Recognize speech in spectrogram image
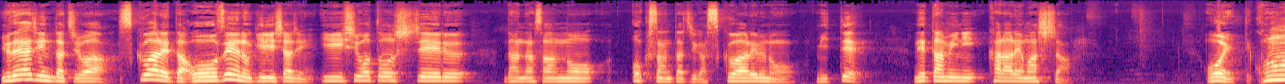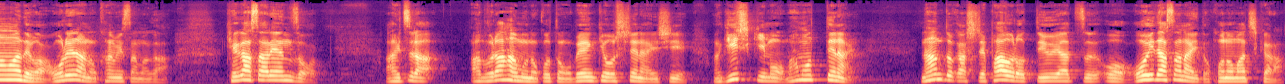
ユダヤ人たちは救われた大勢のギリシャ人、いい仕事をしている旦那さんの奥さんたちが救われるのを見て、妬みに駆られました。おいって、このままでは俺らの神様が怪我されんぞ。あいつらアブラハムのことも勉強してないし、儀式も守ってない。なんとかしてパウロっていうやつを追い出さないと、この町から。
